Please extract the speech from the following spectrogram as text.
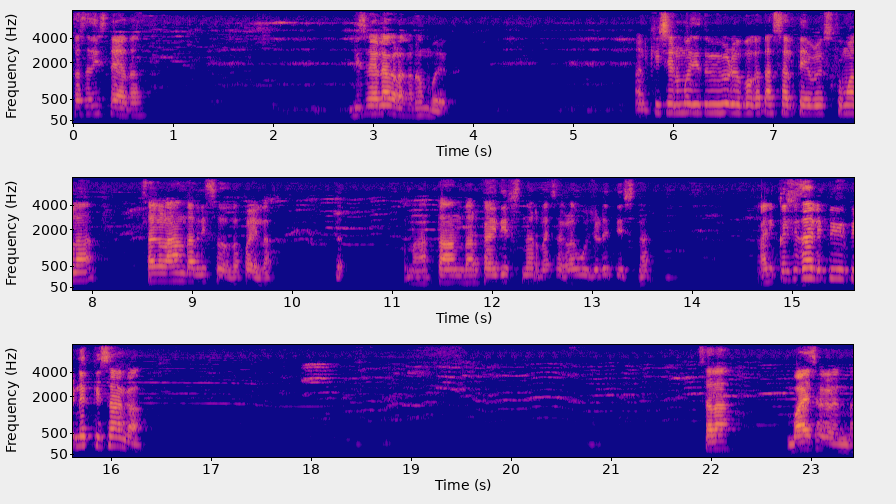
कसा दिसतंय आता? दिसायला लागला का नंबर एक? आणि किचनमध्ये तुम्ही व्हिडिओ बघत असाल त्यावेळेस तुम्हाला सगळा अंधार दिसत होता पहिला. पण आता अंधार काही दिसणार नाही सगळा उजेडच दिसणार. आणि कशी झाली पीव्हीपी नक्की सांगा. चला बाय सगळ्यांना.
